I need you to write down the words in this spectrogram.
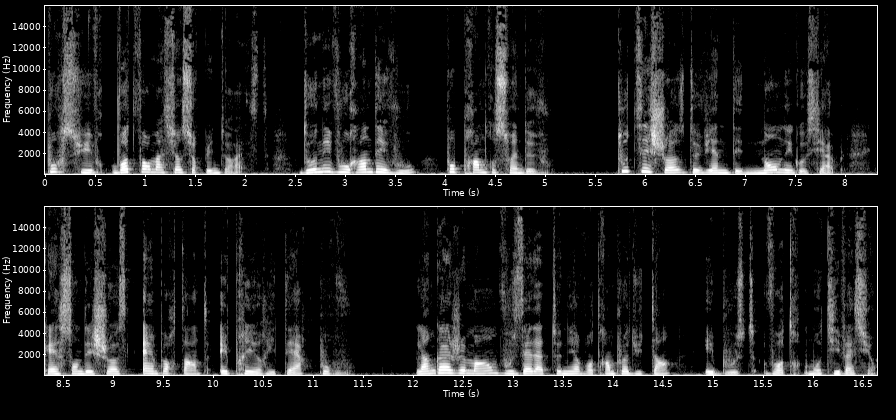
poursuivre votre formation sur Pinterest. Donnez-vous rendez-vous pour prendre soin de vous. Toutes ces choses deviennent des non négociables, car elles sont des choses importantes et prioritaires pour vous. L'engagement vous aide à tenir votre emploi du temps et booste votre motivation.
